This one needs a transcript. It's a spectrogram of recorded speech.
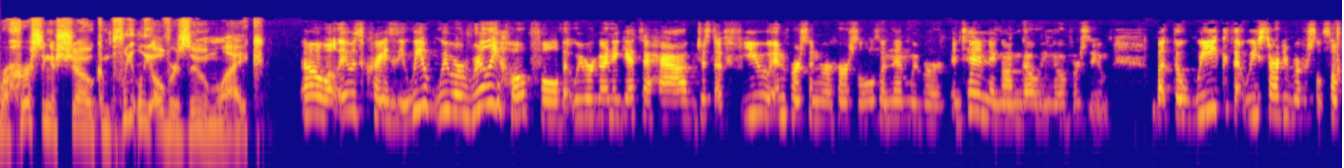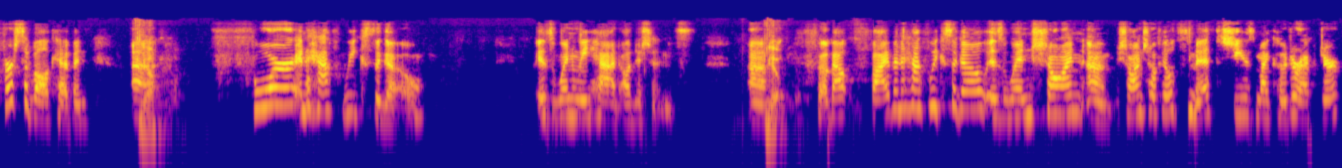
rehearsing a show completely over Zoom like? Oh well, it was crazy. We we were really hopeful that we were going to get to have just a few in-person rehearsals, and then we were intending on going over Zoom. But the week that we started rehearsal, so first of all, Kevin, uh, yeah. Four and a half weeks ago is when we had auditions. Um, yep. About five and a half weeks ago is when Sean um, Sean Schofield Smith, she's my co-director,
